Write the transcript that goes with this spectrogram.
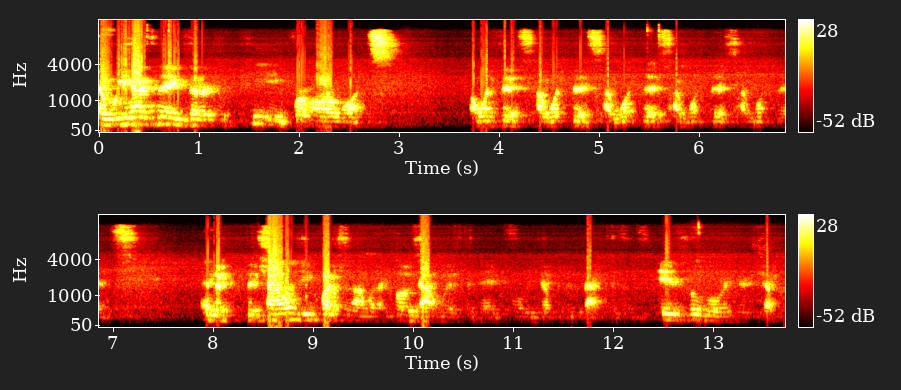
And we have things that are competing for our wants. I want this, I want this, I want this, I want this, I want this. And the, the challenging question I want to close out with today before we jump into the baptism is the Lord your shepherd?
